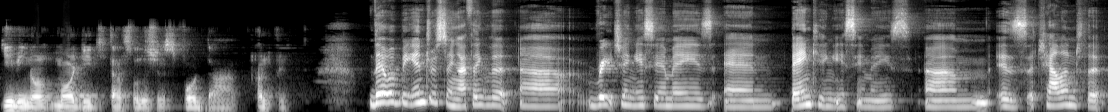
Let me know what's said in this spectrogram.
giving more digital solutions for the country. That would be interesting. I think that uh, reaching SMEs and banking SMEs um, is a challenge that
